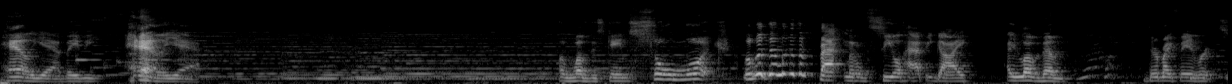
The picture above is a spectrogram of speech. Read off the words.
Hell yeah, baby. Hell yeah. I love this game so much. Look at that, look at the fat little seal happy guy. I love them. They're my favorites.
